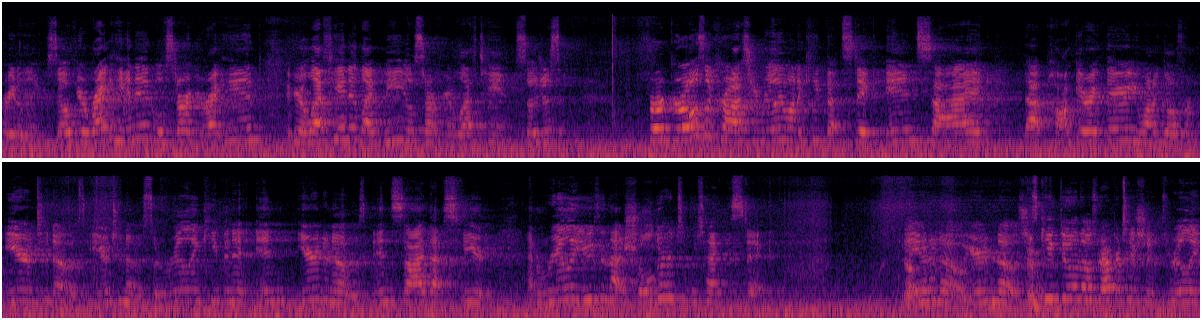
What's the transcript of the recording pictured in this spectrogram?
cradling. So if you're right-handed, we'll start with your right hand. If you're left-handed like me, you'll start with your left hand. So just for girls lacrosse, you really want to keep that stick inside that pocket right there. You want to go from ear to nose, ear to nose. So really keeping it in ear to nose, inside that sphere, and really using that shoulder to protect the stick. Yep. Ear to nose, ear to nose. Just keep doing those repetitions. Really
